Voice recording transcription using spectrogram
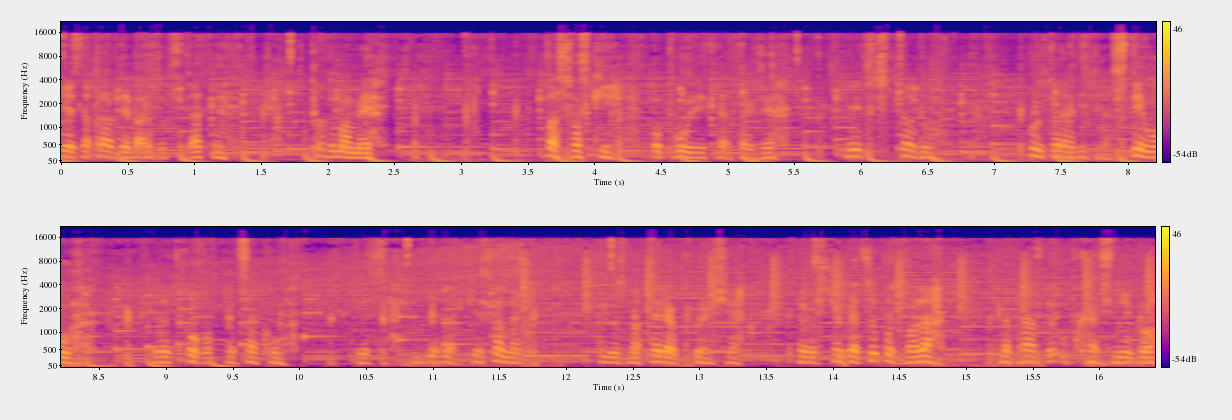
jest naprawdę bardzo przydatny. Z przodu mamy dwa słowki po pół litra, także litr z przodu, półtora litra z tyłu. Dodatkowo w plecaku jest wiele kieszonek plus materiał, który się rozciąga, co pozwala naprawdę upchać w niego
